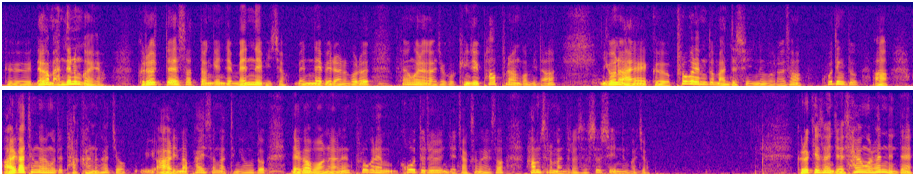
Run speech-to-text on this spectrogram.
그 내가 만드는 거예요. 그럴 때 썼던 게 이제 맨랩이죠. 맨랩이라는 거를 사용을 해 가지고 굉장히 파워풀한 겁니다. 이거는 아예 그 프로그램도 만들 수 있는 거라서 코딩도 아 R 같은 경우도 다 가능하죠. 이 R이나 파이썬 같은 경우도 내가 원하는 프로그램 코드를 이제 작성해서 함수를 만들어서 쓸 수 있는 거죠. 그렇게 해서 이제 사용을 했는데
